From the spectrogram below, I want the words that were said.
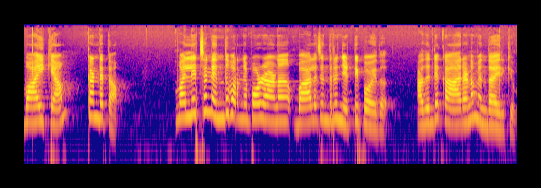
വായിക്കാം കണ്ടെത്താം. വല്യച്ഛൻ എന്തു പറഞ്ഞപ്പോഴാണ് ബാലചന്ദ്രൻ ഞെട്ടിപ്പോയത്? അതിന്റെ കാരണം എന്തായിരിക്കും?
